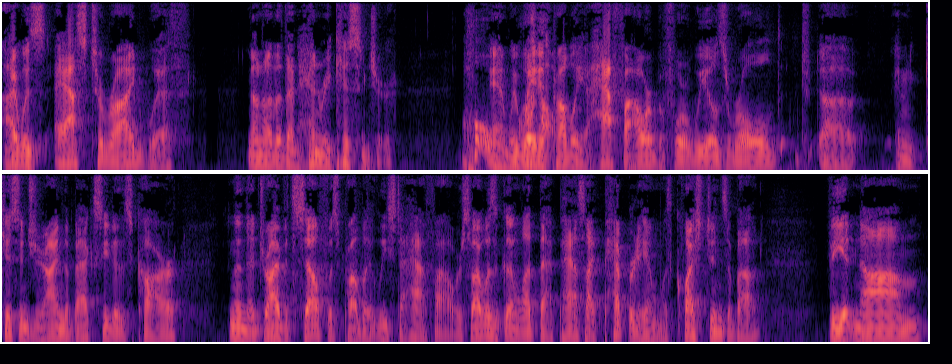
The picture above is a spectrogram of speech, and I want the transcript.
I was asked to ride with none other than Henry Kissinger. Oh, and we wow. waited probably a half hour before wheels rolled, uh, and Kissinger and I in the back seat of this car. And then the drive itself was probably at least a half hour. So I wasn't going to let that pass. I peppered him with questions about Vietnam,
